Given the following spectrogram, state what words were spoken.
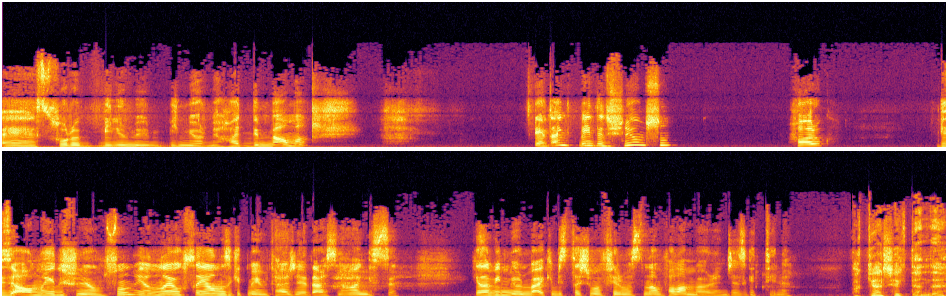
Ee, sorabilir mi bilmiyorum ya haddim mi ama... Evden gitmeyi de düşünüyor musun? Faruk. Bizi almayı düşünüyor musun yanına yoksa yalnız gitmeyi mi tercih edersin hangisi? Ya da bilmiyorum belki biz taşıma firmasından falan mı öğreneceğiz gittiğini? Bak gerçekten de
